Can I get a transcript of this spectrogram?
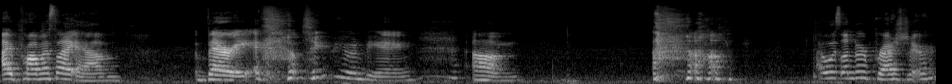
I promise I am. Very accepting human being. Um, I was under pressure.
